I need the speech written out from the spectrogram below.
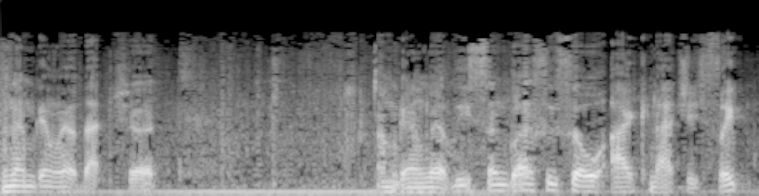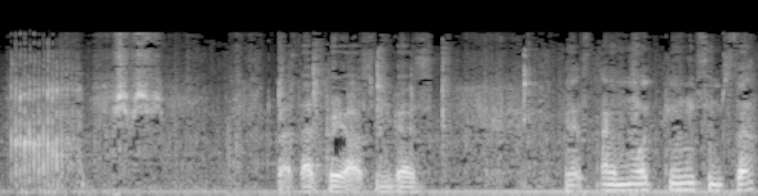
And I'm gonna wear that shirt. I'm gonna wear these sunglasses so I can actually sleep. But that's pretty awesome, guys. Yes, I'm looking some stuff.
